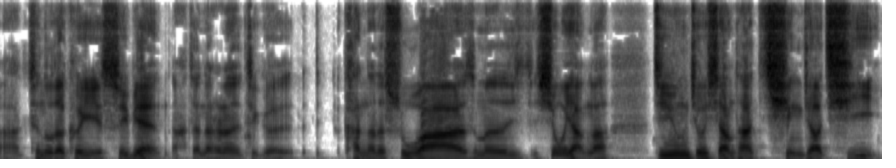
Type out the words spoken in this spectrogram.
啊，陈祖德可以随便啊在那儿呢这个看他的书啊，什么修养啊，金庸就向他请教棋艺，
